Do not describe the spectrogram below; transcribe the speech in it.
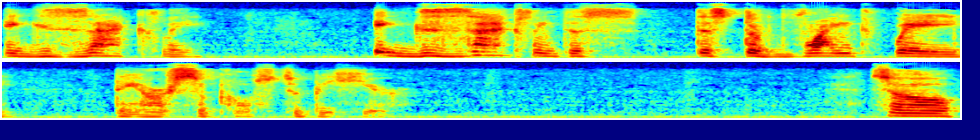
exactly, exactly this, this the right way they are supposed to be here. So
